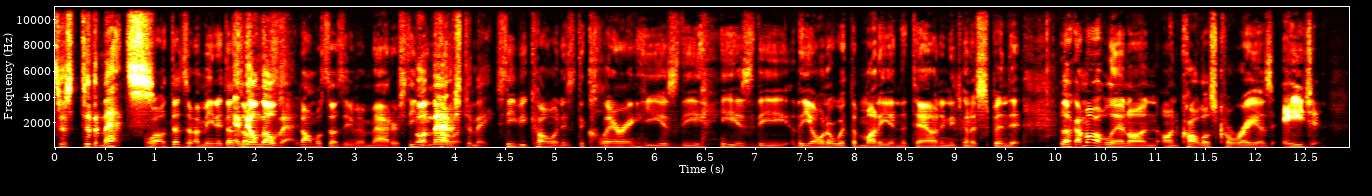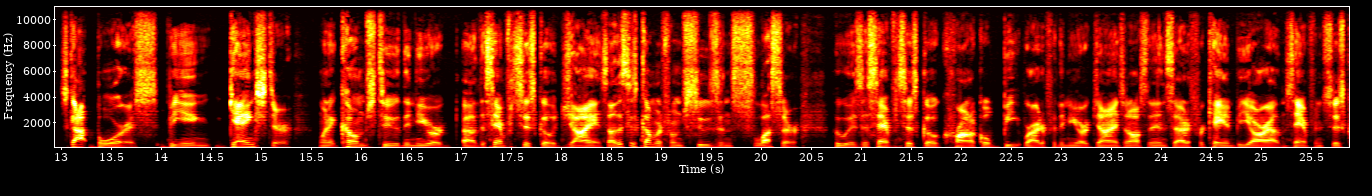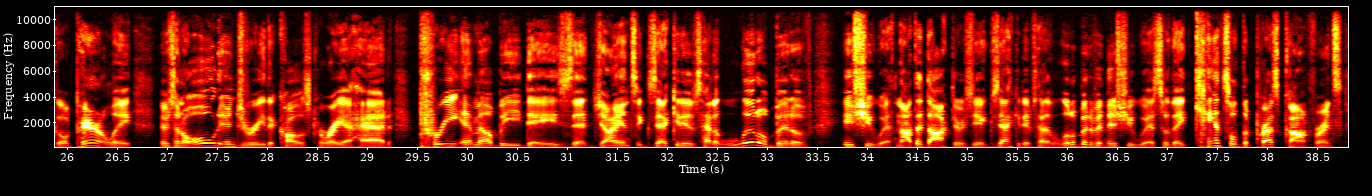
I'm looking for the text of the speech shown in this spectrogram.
to, to the Mets. Well, it doesn't. I mean, it doesn't. And they'll almost, know that. it almost doesn't even matter. Stevie Well, it matters Cohen, to me. Stevie Cohen is declaring he is the he is the the owner with the money in the town, and he's going to spend it. Look, I'm all in on on Carlos Correa's agent, Scott Boras, being gangster when it comes to the New York, uh, the San Francisco Giants. Now, this is coming from Susan Slusser, who is a San Francisco Chronicle beat writer for the New York Giants and also an insider for KNBR out in San Francisco. Apparently, there's an old injury that Carlos Correa had pre MLB days that Giants executives had a little bit of issue with. Not the doctors, the executives had a little bit of an issue with. So they canceled the press conference.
